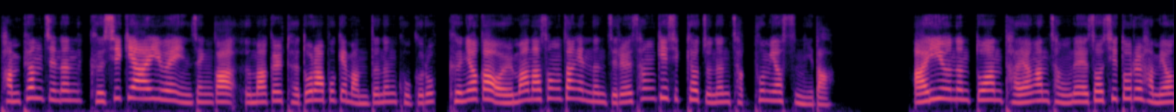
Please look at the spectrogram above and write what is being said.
반편지는 그 시기 아이유의 인생과 음악을 되돌아보게 만드는 곡으로 그녀가 얼마나 성장했는지를 상기시켜주는 작품이었습니다. 아이유는 또한 다양한 장르에서 시도를 하며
